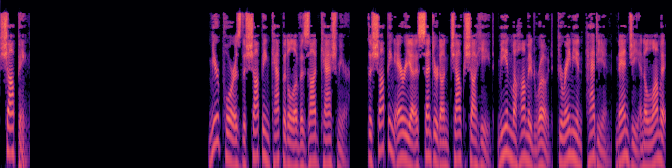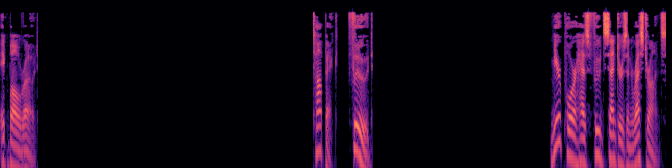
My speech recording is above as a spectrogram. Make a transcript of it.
Shopping Mirpur is the shopping capital of Azad Kashmir. The shopping area is centered on Chowk Shahid, Mian Muhammad Road, Puranian, Hatian, Nanji and Allama Iqbal Road. Food Mirpur has food centers and restaurants.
